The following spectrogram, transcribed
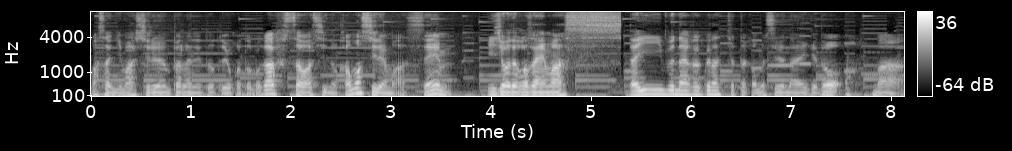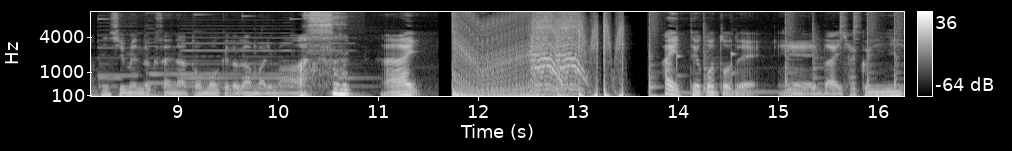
まさにマッシュルームプラネットという言葉がふさわしいのかもしれません。以上でございます。だいぶ長くなっちゃったかもしれないけど、まあ、編集めんどくさいなと思うけど頑張ります。はい。はい、ということで、えー、第102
